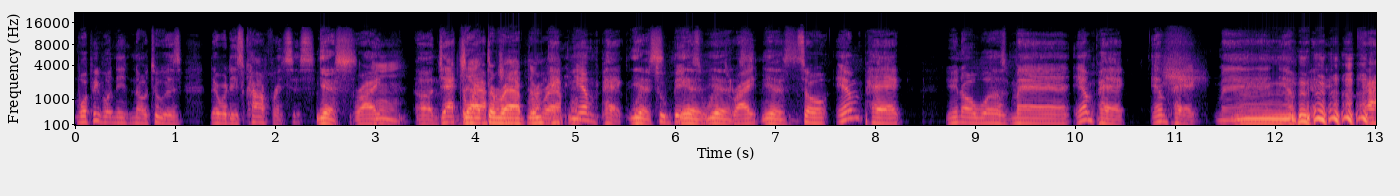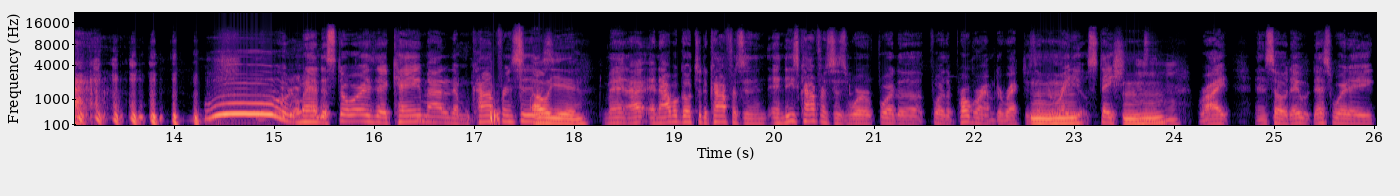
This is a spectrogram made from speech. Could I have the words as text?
what people need to know too is there were these conferences, Yes. right? Uh, Jack the Jack the Rapper, Rapper. and Impact. Were Yes, the two biggest yeah, ones, yes, right? yes. So Impact, you know, was man, Impact, Impact, man, Mm. Impact. God. Woo, man, the stories that came out of them conferences. Oh yeah. man I, and i would go to the conferences and, and these conferences were for the for the program directors of the Mhm. radio stations Mhm. right and so they that's where they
